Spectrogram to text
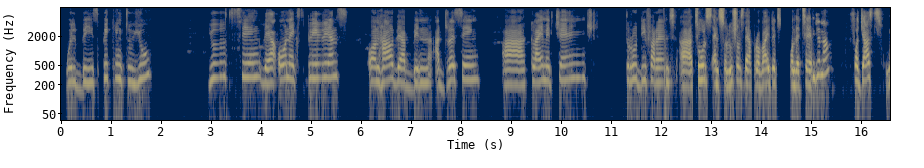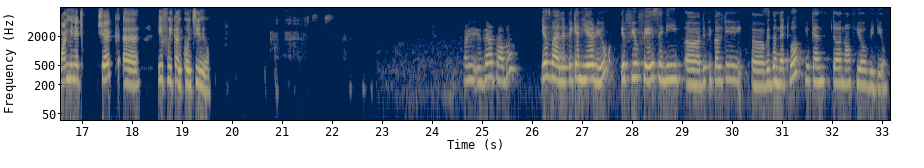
will be speaking to you using their own experience on how they have been addressing uh, climate change through different uh, tools and solutions they are provided on the table. For just one minute check, uh, if we can continue. Is there a problem? Yes, Violet, we can hear you. If you face any uh, difficulty uh, with the network, you can turn off your video.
